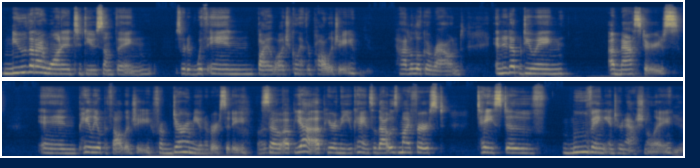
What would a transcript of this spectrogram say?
knew that I wanted to do something sort of within biological anthropology, had a look around, ended up doing a master's in paleopathology from Durham University. So up yeah, up here in the UK. And so that was my first taste of moving internationally,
